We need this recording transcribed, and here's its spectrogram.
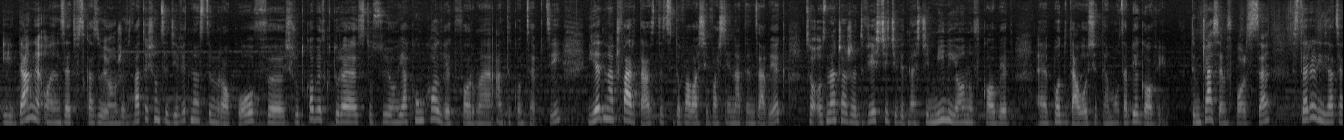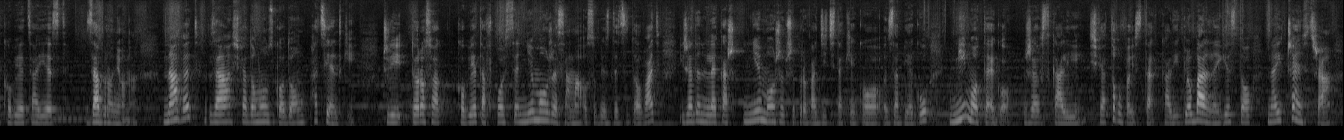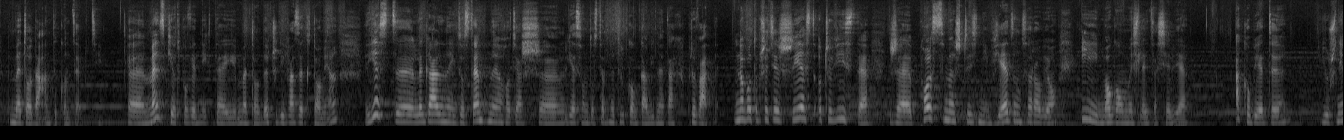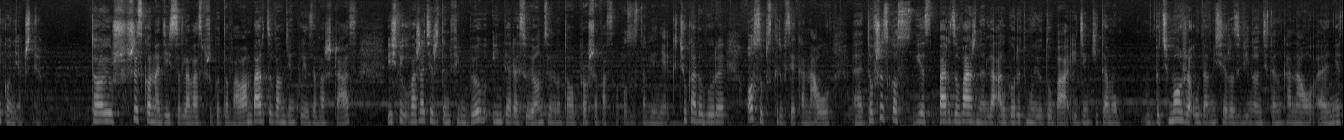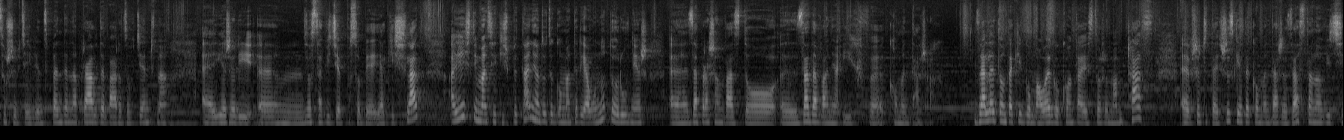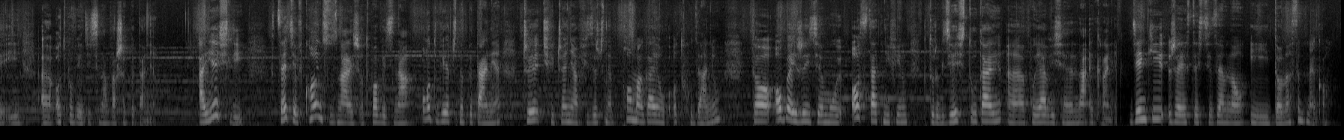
I dane ONZ wskazują, że w 2019 roku wśród kobiet, które stosują jakąkolwiek formę antykoncepcji, 1 czwarta zdecydowała się właśnie na ten zabieg, co oznacza, że 219 milionów kobiet e, poddało się temu zabiegowi. Tymczasem w Polsce sterylizacja kobieca jest zabroniona. Nawet za świadomą zgodą pacjentki. Czyli dorosła kobieta w Polsce nie może sama o sobie zdecydować i żaden lekarz nie może przeprowadzić takiego zabiegu, mimo tego, że w skali światowej, w skali globalnej jest to najczęstsza metoda antykoncepcji. E, Męski odpowiednik tej metody, czyli wazektomia, jest e, legalny i dostępny, chociaż e, jest on dostępny tylko w gabinetach prywatnych. No bo to przecież jest oczywiste, że polscy mężczyźni wiedzą, co robią i mogą myśleć za siebie, a kobiety już niekoniecznie. To już wszystko na dziś, co dla Was przygotowałam. Bardzo Wam dziękuję za Wasz czas. Jeśli uważacie, że ten film był interesujący, no to proszę Was o pozostawienie kciuka do góry, o subskrypcję kanału. E, To wszystko jest bardzo ważne dla algorytmu YouTube'a i dzięki temu być może uda mi się rozwinąć ten kanał e, nieco szybciej, więc będę naprawdę bardzo wdzięczna, e, jeżeli zostawicie po sobie jakiś ślad. A jeśli macie jakieś pytania do tego materiału, no to również zapraszam Was do zadawania ich w komentarzach. Zaletą takiego małego konta jest to, że mam czas e, przeczytać wszystkie te komentarze, zastanowić się i e, odpowiedzieć na Wasze pytania. A jeśli chcecie w końcu znaleźć odpowiedź na odwieczne pytanie, czy ćwiczenia fizyczne pomagają w odchudzaniu, to obejrzyjcie mój ostatni film, który gdzieś tutaj e, pojawi się na ekranie. Dzięki, że jesteście ze mną i do następnego.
